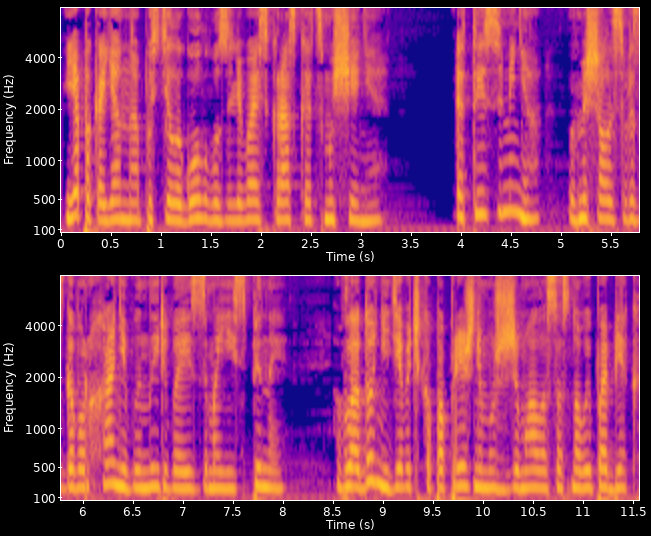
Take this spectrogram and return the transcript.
Я покаянно опустила голову, заливаясь краской от смущения. «Это из-за меня», — вмешалась в разговор Хани, выныривая из-за моей спины. В ладони девочка по-прежнему сжимала сосновый побег.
